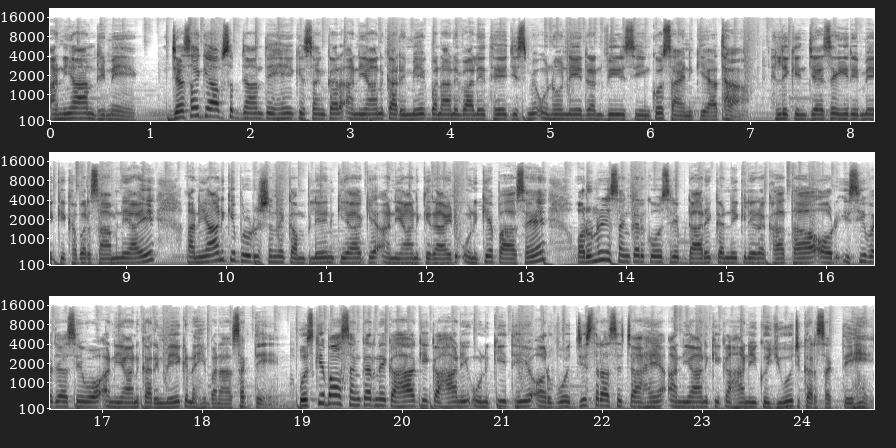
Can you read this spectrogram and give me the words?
अनियान रिमेक। जैसा कि आप सब जानते हैं कि शंकर अनियान का रिमेक बनाने वाले थे, जिसमें उन्होंने रणवीर सिंह को साइन किया था। लेकिन जैसे ही रिमेक की खबर सामने आई, अनियान के प्रोड्यूसर ने कंप्लेन किया कि अनियान के राइट उनके पास हैं और उन्होंने शंकर को सिर्फ़ डायरेक्ट करने के लिए रखा था और इसी वजह से वो अनियान का रिमेक नहीं बना सकते। उसके बाद शंकर ने कहा कि कहानी उनकी थी और वो जिस तरह से चाहे अनियान की कहानी को यूज़ कर सकते हैं।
